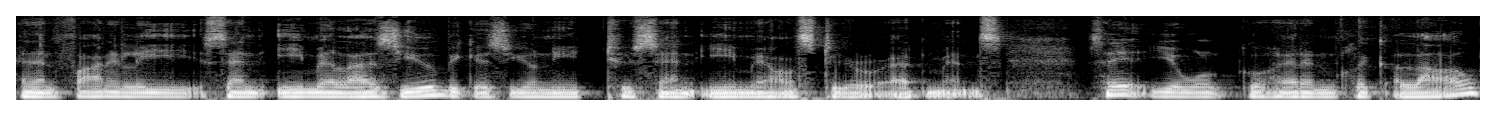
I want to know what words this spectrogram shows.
and then finally send email as you because you need to send emails to your admins say you will go ahead and click allow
